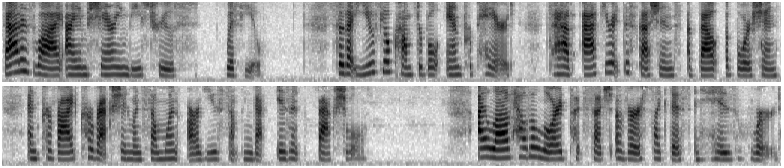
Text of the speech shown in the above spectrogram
That is why I am sharing these truths with you, so that you feel comfortable and prepared to have accurate discussions about abortion and provide correction when someone argues something that isn't factual. I love how the Lord put such a verse like this in His Word.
